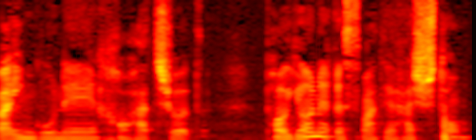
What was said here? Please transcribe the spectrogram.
و این گونه خواهد شد. پایان قسمت هشتم.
